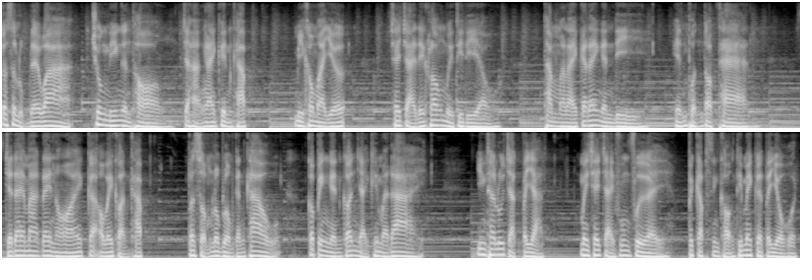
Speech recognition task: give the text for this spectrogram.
ก็สรุปได้ว่าช่วงนี้เงินทองจะหาง่ายขึ้นครับ มีเข้ามาเยอะ ใช้จ่ายได้คล่องมือทีเดียวทำอะไรก็ได้เงินดี เห็นผลตอบแทน จะได้มากได้น้อยก็เอาไว้ก่อนครับ ผสมรวมๆกันเข้า ก็เป็นเงินก้อนใหญ่ขึ้นมาได้ ยิ่งถ้ารู้จักประหยัดไม่ใช้จ่ายฟุ่มเฟือย ไปกับสิ่งของที่ไม่เกิดประโยชน์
